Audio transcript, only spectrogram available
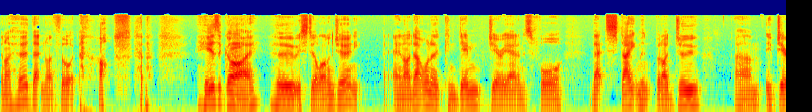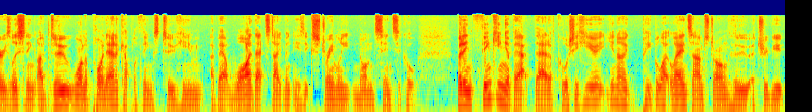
And I heard that and I thought, oh, here's a guy who is still on a journey. And I don't want to condemn Gerry Adams for that statement, but I do, um, if Gerry's listening, I do want to point out a couple of things to him about why that statement is extremely nonsensical. But in thinking about that, of course, you hear, you know, people like Lance Armstrong who attribute,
